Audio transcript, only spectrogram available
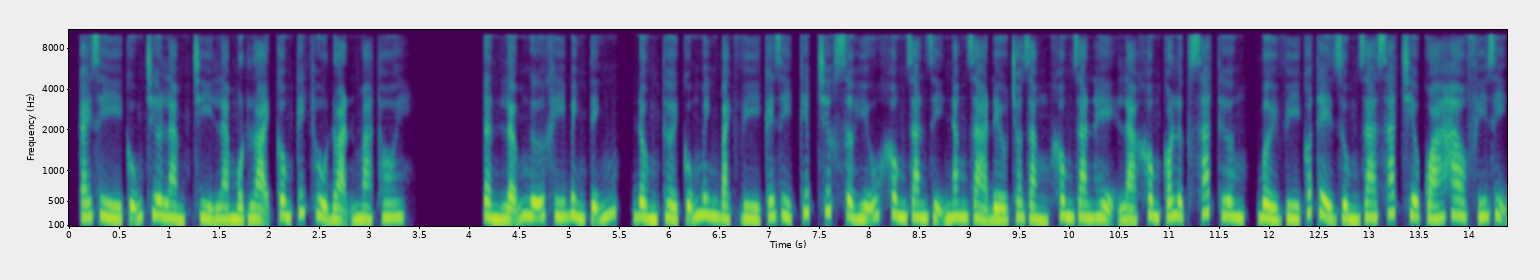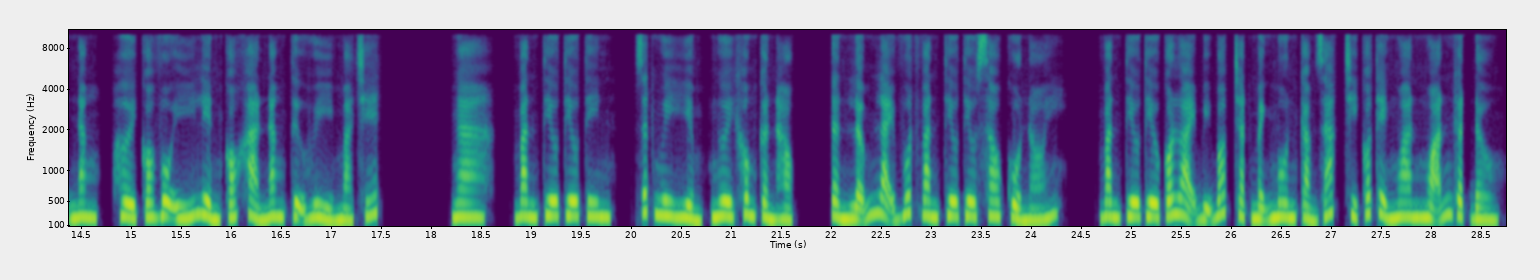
Cái gì cũng chưa làm, chỉ là một loại công kích thủ đoạn mà thôi. Tần lẫm ngữ khí bình tĩnh, đồng thời cũng minh bạch vì cái gì kiếp trước sở hữu không gian dị năng giả đều cho rằng không gian hệ là không có lực sát thương, bởi vì có thể dùng ra sát chiêu quá hao phí dị năng, hơi có vô ý liền có khả năng tự hủy mà chết. Nga, văn tiêu tiêu tin, rất nguy hiểm, ngươi không cần học. Tần lẫm lại vuốt văn tiêu tiêu sau cổ nói. Văn tiêu tiêu có loại bị bóp chặt mệnh môn cảm giác chỉ có thể ngoan ngoãn gật đầu.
